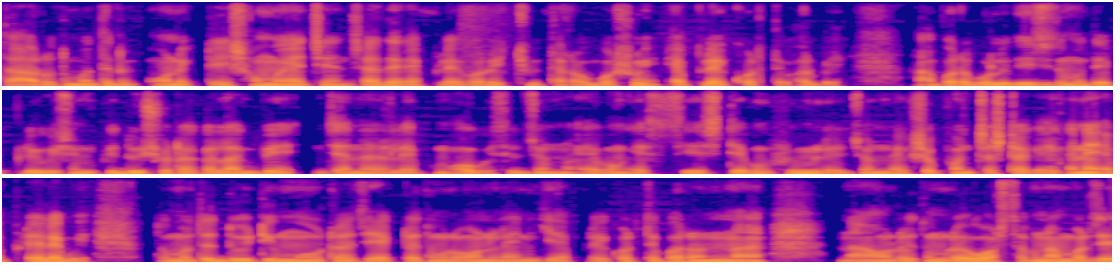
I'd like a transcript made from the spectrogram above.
তা আরও তোমাদের অনেকটাই সময় আছে, যাদের অ্যাপ্লাই করার ইচ্ছুক তারা অবশ্যই অ্যাপ্লাই করতে পারবে। আবারও বলে দিয়েছি, তোমাদের অ্যাপ্লিকেশন ফি দুশো টাকা লাগবে জেনারেল এবং ওবিসির জন্য এবং এসসি এসটি এবং ফিমেলের জন্য একশো পঞ্চাশ টাকা এখানে অ্যাপ্লাই লাগবে। তোমাদের দুইটি মোট আছে, একটা তোমরা অনলাইন গিয়ে অ্যাপ্লাই করতে পারো, না না হলে তোমরা হোয়াটসঅ্যাপ নাম্বার যে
